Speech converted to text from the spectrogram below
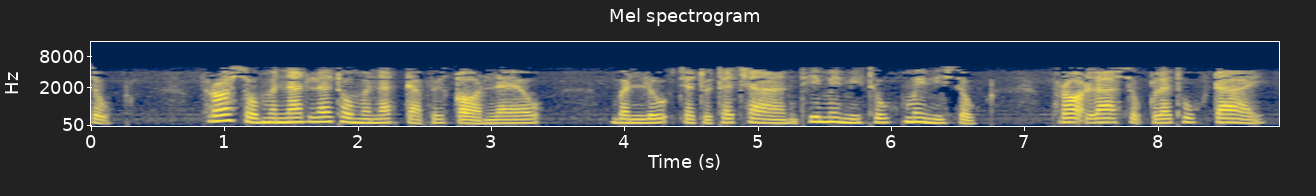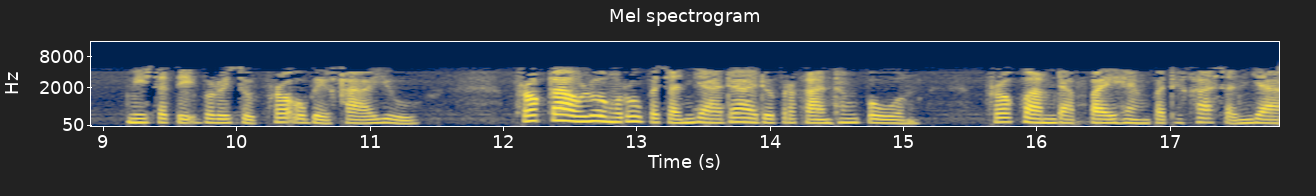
สุข เพราะสมนัตและโทมนัตดับไปก่อนแล้ว บรรลุจตุทัชฌานที่ไม่มีทุกข์ไม่มีสุข เพราะละสุขและทุกข์ได้ มีสติบริสุทธิ์เพราะอุเบกขาอยู่ เพราะก้าวล่วงรูปสัญญาได้โดยประการทั้งปวง เพราะความดับไปแห่งปฏิฆาสัญญา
